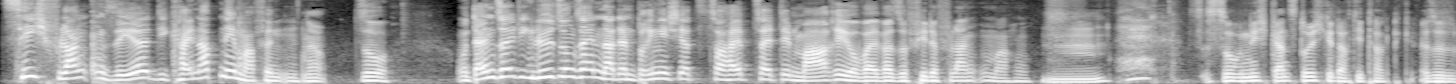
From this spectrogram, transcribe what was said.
zig Flanken sehe, die keinen Abnehmer finden? Ja. So. Und dann soll die Lösung sein, na dann bringe ich jetzt zur Halbzeit den Mario, weil wir so viele Flanken machen. Es ist so nicht ganz durchgedacht, die Taktik. Also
